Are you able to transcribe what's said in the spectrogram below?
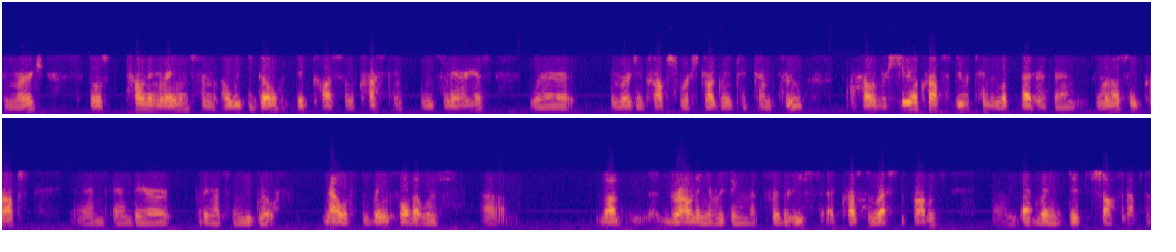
to emerge. Those pounding rains from a week ago did cause some crusting in some areas where emerging crops were struggling to come through. Uh, however, cereal crops do tend to look better than the oilseed crops, and, and they are putting on some new growth. Now, with the rainfall that was um, not drowning everything that further east across the rest of the province, um, that rain did soften up the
